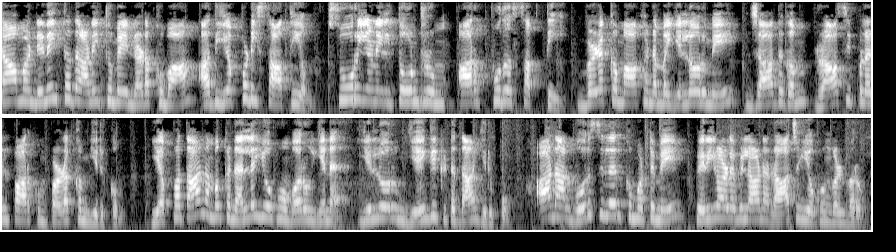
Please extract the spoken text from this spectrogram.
நாம நினைத்தது அனைத்துமே நடக்குமா? அது எப்படி சாத்தியம்? சூரியனில் தோன்றும் அற்புத சக்தி. வழக்கமாக நம்ம எல்லோருமே ஜாதகம் ராசி பலன் பார்க்கும் பழக்கம் இருக்கும். எப்பதான் நமக்கு நல்ல யோகம் வரும் என எல்லோரும் ஏங்கிக்கிட்டு தான் இருப்போம். ஆனால் ஒரு சிலருக்கு மட்டுமே பெரிய அளவிலான ராஜயோகங்கள் வரும்.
